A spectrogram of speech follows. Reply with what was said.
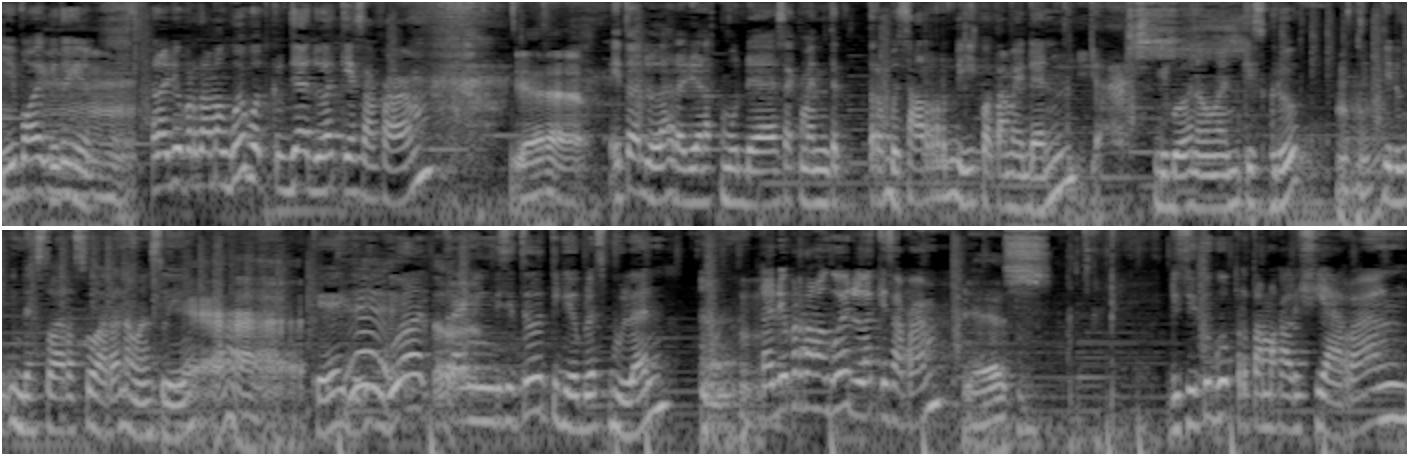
Jadi pokoknya gitu gitu. Radio pertama gue buat kerja adalah Kies Ya. Itu adalah radio anak muda segmen ter- terbesar di kota Medan. Yes. Di bawah naungan Kiss Group. Gedung Indah Suara-Suara nama aslinya. Ya. Oke, jadi gue training di situ 13 bulan. Radio pertama gue adalah Kiss FM. Yes. Di situ gue pertama kali siaran,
